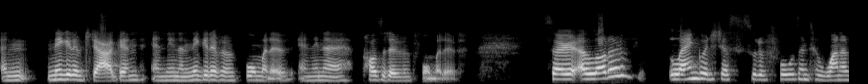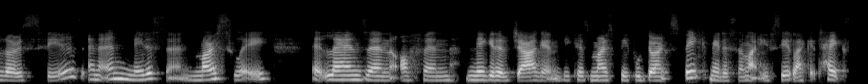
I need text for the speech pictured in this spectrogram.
a negative jargon, and then a negative informative, and then a positive informative. So a lot of language just sort of falls into one of those spheres. And in medicine, mostly it lands in often negative jargon because most people don't speak medicine, like you've said. Like it takes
